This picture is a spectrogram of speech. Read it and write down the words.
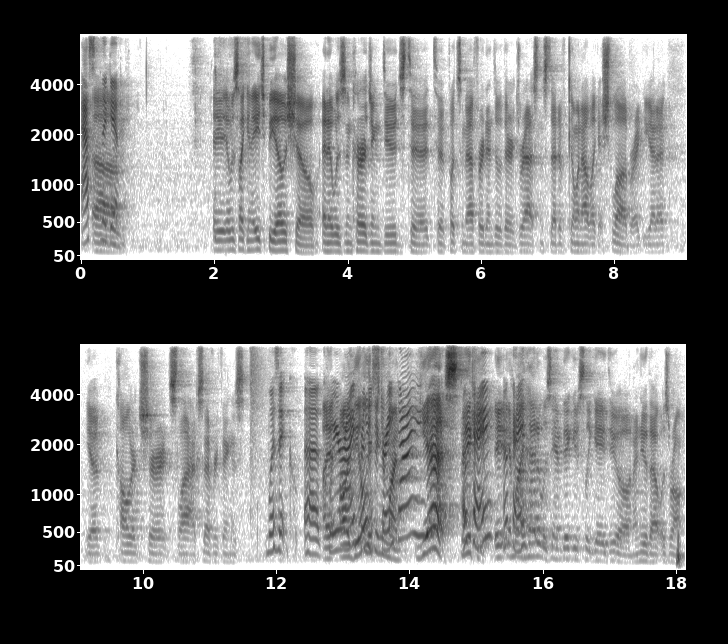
Ask the Um, gimp. it it was like an HBO show, and it was encouraging dudes to, to put some effort into their dress instead of going out like a schlub, right? You gotta, you know, collared shirt, slacks, everything is. Was it uh, queer oh, eye for only the straight my- guy? Yes, thank Okay, you. In- In my head, it was ambiguously gay duo, and I knew that was wrong.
